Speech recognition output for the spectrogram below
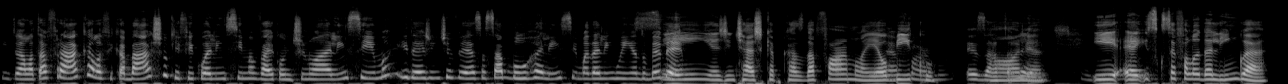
Então ela tá fraca, ela fica baixa, o que ficou ali em cima vai continuar ali em cima, e daí a gente vê essa saburra ali em cima da linguinha do bebê. Sim, a gente acha que é por causa da fórmula, e é, é o bico. Exatamente. Olha, e é isso que você falou da língua.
